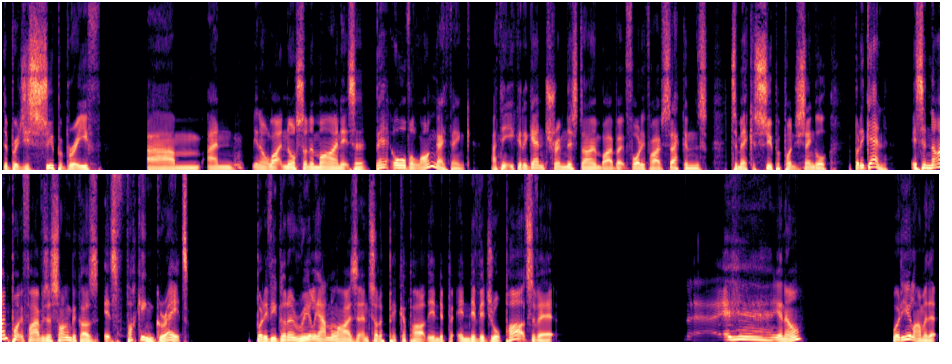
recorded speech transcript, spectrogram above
The bridge is super brief, um, and you know, like No Son of Mine, it's a bit overlong. I think. I think you could again trim this down by about 45 seconds to make a super punchy single. But again, it's a 9.5 as a song because it's fucking great. But if you're going to really analyze it and sort of pick apart the indi- individual parts of it, uh, you know, what do you line with it?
